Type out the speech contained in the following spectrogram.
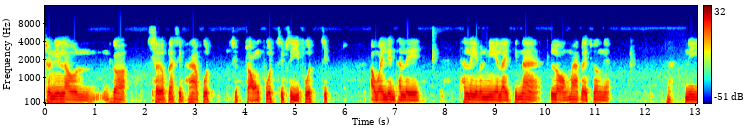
ช่วงนี้เราก็เซิร์ฟนะสิบห้าฟุตสิบสองฟุตสิบสี่ฟุตสิบเอาไว้เล่นทะเล ทะเลมันมีอะไรที่น่าลองมากเลยช่วงเนี้ยนี่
